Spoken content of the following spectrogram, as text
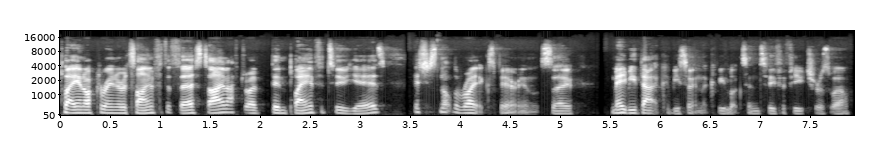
playing Ocarina of Time for the first time after I've been playing for two years. It's just not the right experience. So maybe that could be something that could be looked into for future as well.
